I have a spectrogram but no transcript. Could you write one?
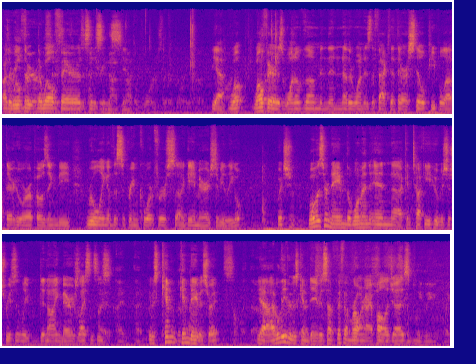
are the, re- the, of the welfare of the citizens, of this citizens. country, yeah. not, not the wars that are going on. Yeah, well, welfare is one of them, and then another one is the fact that there are still people out there who are opposing the ruling of the Supreme Court for uh, gay marriage to be legal. Which what was her name? The woman in uh, Kentucky who was just recently denying marriage licenses. I, I, I it was Kim Kim Davis, right? Something like that. Yeah, I believe it was Kim Yeah, Davis. just- If I'm wrong, I apologize. completely like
